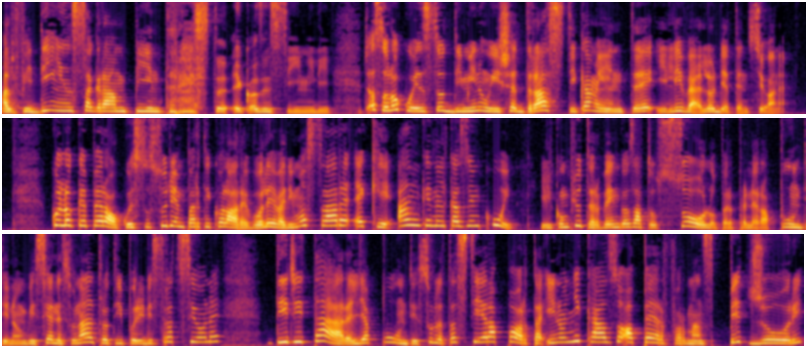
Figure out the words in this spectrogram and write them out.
al feed di Instagram, Pinterest e cose simili. Già solo questo diminuisce drasticamente il livello di attenzione. Quello che però questo studio in particolare voleva dimostrare è che anche nel caso in cui il computer venga usato solo per prendere appunti e non vi sia nessun altro tipo di distrazione, digitare gli appunti sulla tastiera porta in ogni caso a performance peggiori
